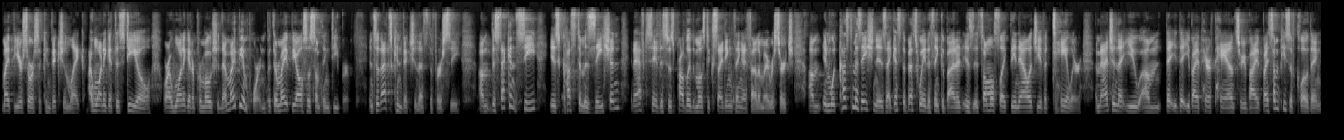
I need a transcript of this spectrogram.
might be your source of conviction, like, I want to get this deal or I want to get a promotion, that might be important, but there might be also something deeper. And so that's conviction. That's the first C. Um, the second C is customization. And I have to say, this was probably the most exciting thing I found in my research. Um, and what customization is, I guess the best way to think about it is it's almost like the analogy of a tailor. Imagine that you um, that you, that you buy a pair of pants or you buy buy some piece of clothing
